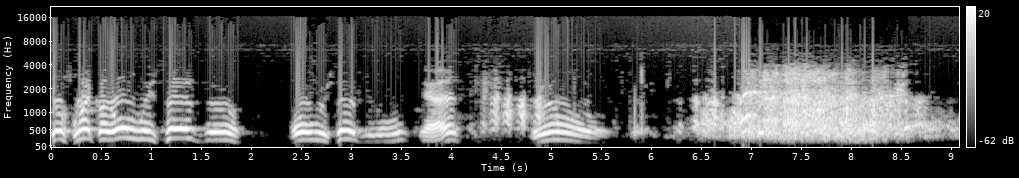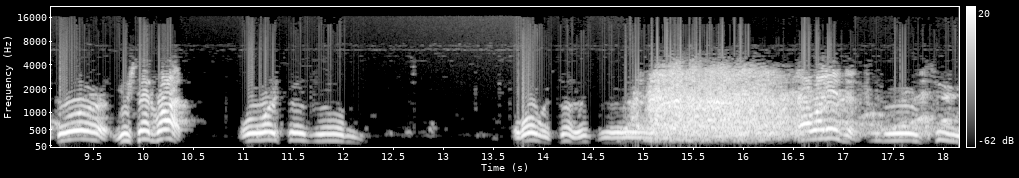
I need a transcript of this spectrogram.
Just like I always said, uh, always said, you know. Yes? Yeah. Sure. You said what? Oh, I said, um, I've always said it. Uh, now, what is it? Uh, see.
